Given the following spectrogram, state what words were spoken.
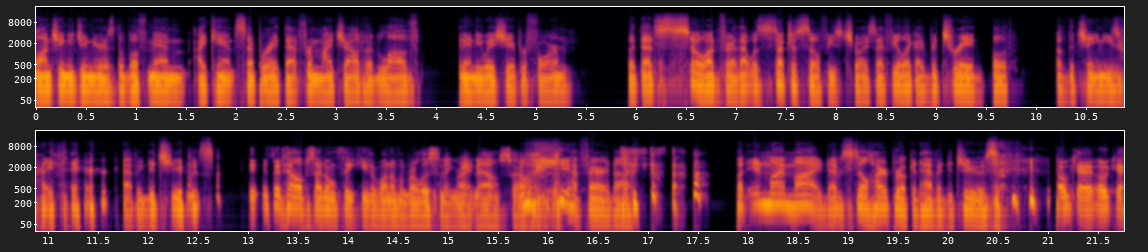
Lon Chaney Jr. is the Wolfman. I can't separate that from my childhood love in any way, shape, or form. But that's so unfair. That was such a Sophie's choice. I feel like I betrayed both of the Chaneys right there, having to choose. if it helps, I don't think either one of them are listening right now. So Oh, yeah, fair enough. but in my mind, I'm still heartbroken having to choose. okay, okay.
